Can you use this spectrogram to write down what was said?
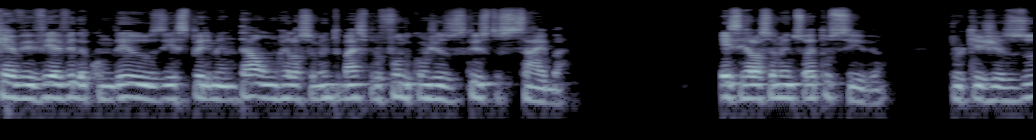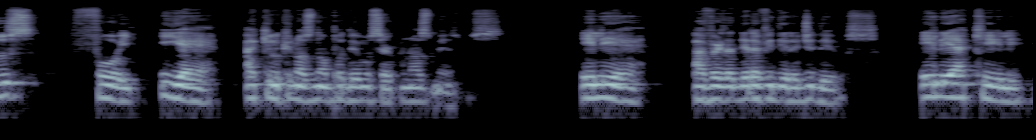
quer viver a vida com Deus e experimentar um relacionamento mais profundo com Jesus Cristo, saiba esse relacionamento só é possível porque Jesus foi e é aquilo que nós não podemos ser por nós mesmos. Ele é a verdadeira videira de Deus. Ele é aquele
